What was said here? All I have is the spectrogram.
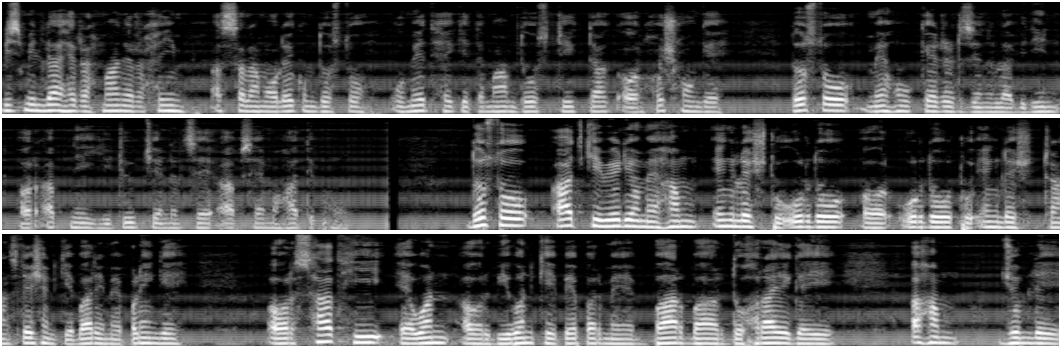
بسم اللہ الرحمن الرحیم۔ السلام علیکم دوستو، امید ہے کہ تمام دوست ٹھیک ٹاک اور خوش ہوں گے۔ دوستو، میں ہوں کیڈٹ زین العابدین اور اپنے یوٹیوب چینل سے آپ سے مخاطب ہوں۔ دوستو، آج کی ویڈیو میں ہم انگلش ٹو اردو اور اردو ٹو انگلش ٹرانسلیشن کے بارے میں پڑھیں گے۔ اور ساتھ ہی اے ون اور بی ون کے پیپر میں بار بار دہرائے گئے اہم جملے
